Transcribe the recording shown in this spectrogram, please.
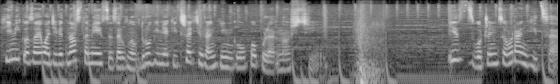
Himiko zajęła 19 miejsce zarówno w drugim, jak i trzecim rankingu popularności. Jest złoczyńcą rangi C.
